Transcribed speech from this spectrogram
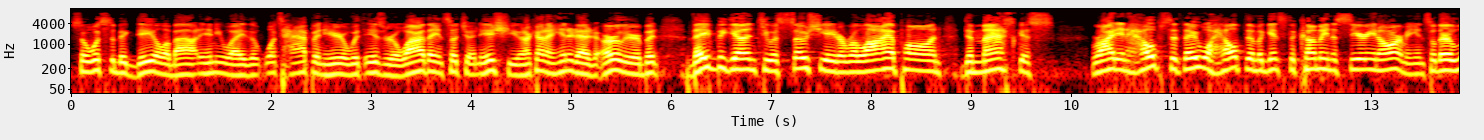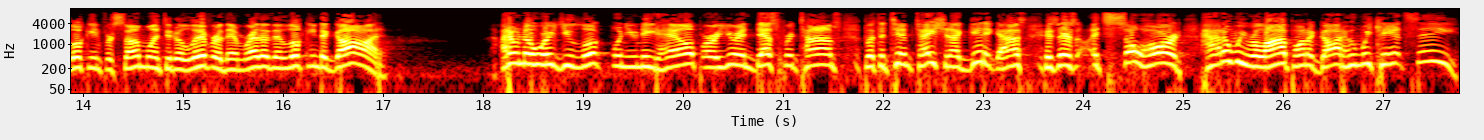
So what's the big deal about anyway that what's happened here with Israel? Why are they in such an issue? And I kind of hinted at it earlier, but they've begun to associate or rely upon Damascus right, in hopes that they will help them against the coming Assyrian army. And so they're looking for someone to deliver them rather than looking to God. I don't know where you look when you need help or you're in desperate times, but the temptation, I get it guys, is there's, it's so hard. How do we rely upon a God whom we can't see?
